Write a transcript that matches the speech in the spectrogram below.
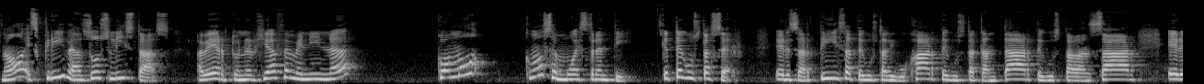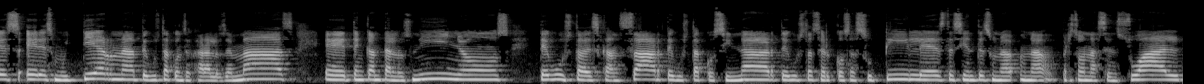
¿No? Escribe, haz dos listas. A ver, tu energía femenina, ¿cómo, cómo se muestra en ti? ¿Qué te gusta hacer? Eres artista, te gusta dibujar, te gusta cantar, te gusta avanzar, eres, eres muy tierna, te gusta aconsejar a los demás, eh, te encantan los niños, te gusta descansar, te gusta cocinar, te gusta hacer cosas sutiles, te sientes una, persona sensual.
